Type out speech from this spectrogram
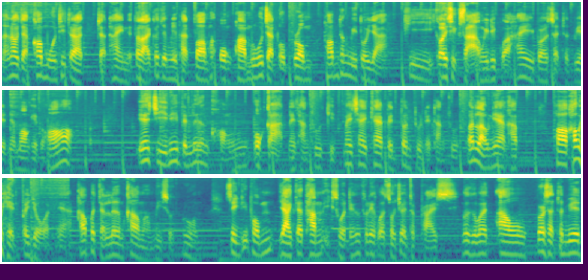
นะนอกจากข้อมูลที่ตลาดจัดให้เนี่ยตลาดก็จะมีแพลตฟอร์ม องค์ความรู้จัดอบรม พร้อมทั้งมีตัวอย่างที่ก็เลยศึกษาเอางี้ดีกว่าให้บริษัทจดเบียนเนี่ยมองเห็นว่าอ๋อ ESG นี่เป็นเรื่องของโอกาสในทางธุรกิจ ไม่ใช่แค่เป็นต้นทุนในทางธุรกิจเพราะเหล่านี้ครับ พอเขาเห็นประโยชน์เนี่ยเขาก็จะเริ่มเข้ามามีส่วนร่วม สิ่งที่ผมอยากจะทำอีกส่วนนึงก็เรียกว่า social enterprise ก็คือว่าเอาบริษัทจดทะเบียน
